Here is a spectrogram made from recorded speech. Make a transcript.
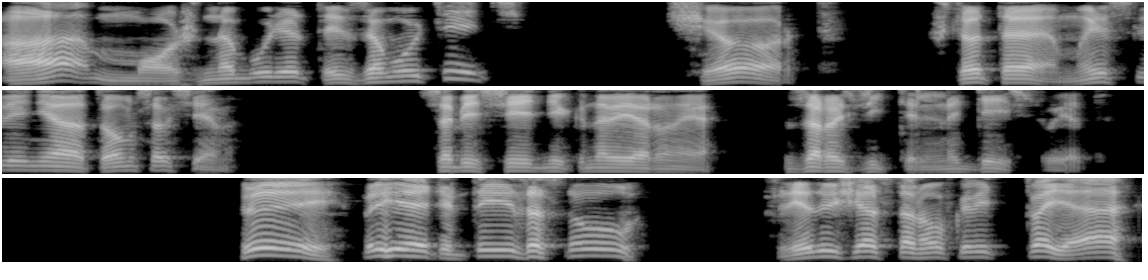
А, можно будет и замутить. Черт! Что-то мысли не о том совсем. Собеседник, наверное, заразительно действует. «Эй, приятель, ты заснул? Следующая остановка ведь твоя!»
